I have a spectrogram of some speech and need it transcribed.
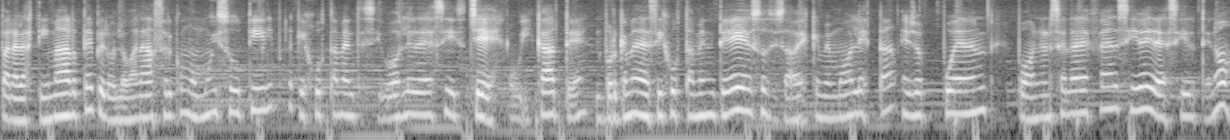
para lastimarte, pero lo van a hacer como muy sutil para que justamente si vos le decís, che, ubicate, ¿por qué me decís justamente eso si sabes que me molesta? Ellos pueden ponerse a la defensiva y decirte, no,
